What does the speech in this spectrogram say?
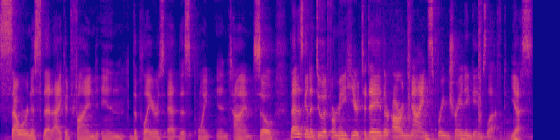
sourness that I could find in the players at this point in time. So that is going to do it for me here today. There are nine spring training games left. Yes,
